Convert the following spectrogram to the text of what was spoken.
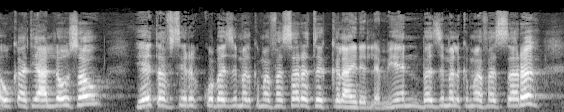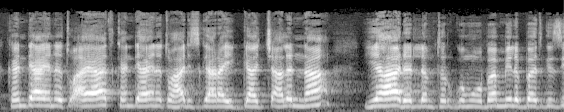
እውቀት ያለው ሰው ይሄ ተፍሲር እኮ በዚህ መልክ መፈሰርህ ትክክል አይደለም። ይህን በዚህ መልክ መፈሰርህ ከእንዲህ አይነቱ አያት ከእንዲህ አይነቱ ሀዲስ ጋር ይጋጫልና ይህ አይደለም ትርጉሙ በሚልበት ጊዜ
